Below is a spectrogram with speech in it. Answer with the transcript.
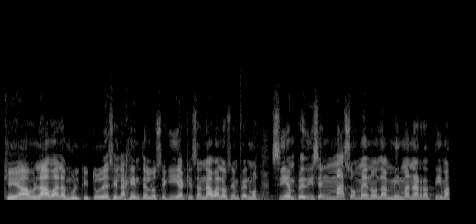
Que hablaba a las multitudes y la gente lo seguía, que sanaba a los enfermos. Siempre dicen más o menos la misma narrativa,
